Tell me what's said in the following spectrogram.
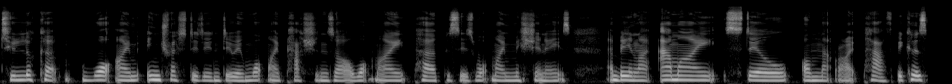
to look at what I'm interested in doing, what my passions are, what my purpose is, what my mission is, and being like, am I still on that right path? Because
